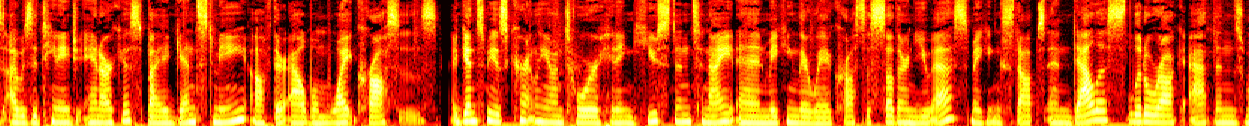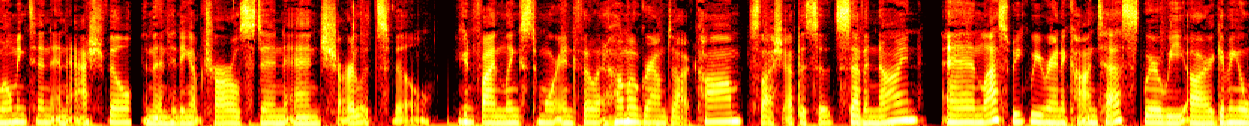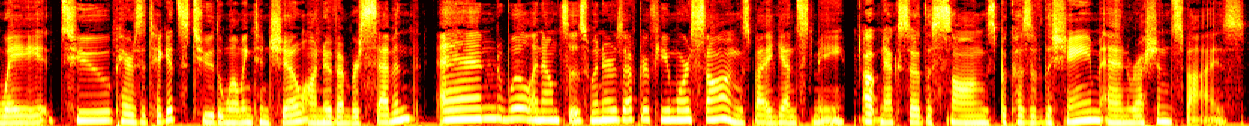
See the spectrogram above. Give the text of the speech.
I Was a Teenage Anarchist by Against Me off their album White Crosses. Against Me is currently on tour hitting Houston tonight and making their way across the southern US, making stops in Dallas, Little Rock, Athens, Wilmington, and Asheville, and then hitting up Charleston and Charlottesville. You can find links to more info at homoground.com slash episode 79. And last week we ran a contest where we are giving away two pairs of tickets to the Wilmington show on November 7th. And we'll announce those winners after a few more songs by Against Me. Up next are the songs Because of the Shame and Russian Spies.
